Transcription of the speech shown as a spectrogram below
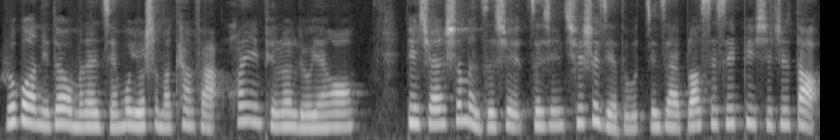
如果你对我们的节目有什么看法，欢迎评论留言哦。币圈生猛资讯、最新趋势解读，尽在 BlockCC 必须知道。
